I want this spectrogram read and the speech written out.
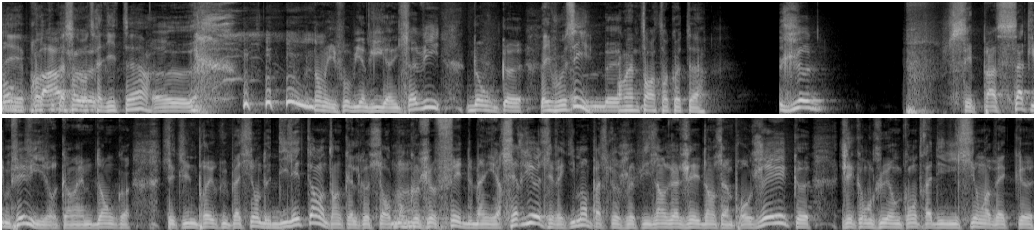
des préoccupations de votre je- éditeur euh, non, mais il faut bien qu'il gagne sa vie. Donc, euh, Mais vous aussi, mais- en même temps en tant qu'auteur. je. C'est pas ça qui me fait vivre quand même. Donc, c'est une préoccupation de dilettante en quelque sorte. Donc, que je fais de manière sérieuse, effectivement, parce que je suis engagé dans un projet, que j'ai conclu un contrat d'édition avec euh,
